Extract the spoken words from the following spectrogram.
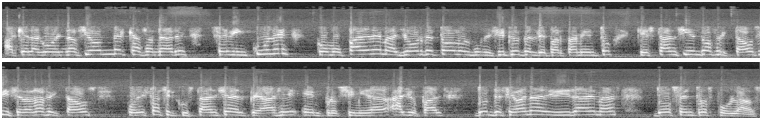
a que la gobernación de Casanare se vincule como padre mayor de todos los municipios del departamento que están siendo afectados y serán afectados por esta circunstancia del peaje en proximidad a Yopal, donde se van a dividir además dos centros poblados.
